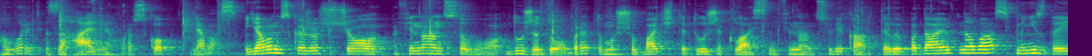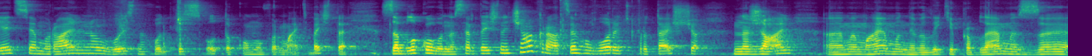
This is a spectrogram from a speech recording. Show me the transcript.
говорить загальний гороскоп для вас. Я вам скажу, що фінансово дуже добре, тому що бачите, дуже класні фінансові карти випадають на вас. Мені здається, морально ви знаходитесь у такому форматі. Бачите, заблокована сердечна чакра, а це говорить про те, що на жаль, е, ми маємо невеликі проблеми з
